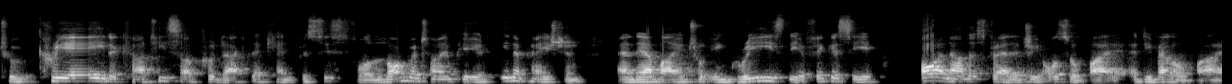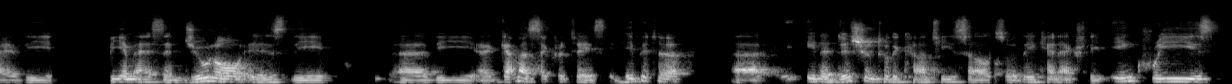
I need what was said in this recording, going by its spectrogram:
to create a CAR T cell product that can persist for a longer time period in a patient and thereby to increase the efficacy or another strategy also by uh, developed by the BMS and Juno is the the uh, gamma secretase inhibitor uh, in addition to the CAR T cells, so they can actually increase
